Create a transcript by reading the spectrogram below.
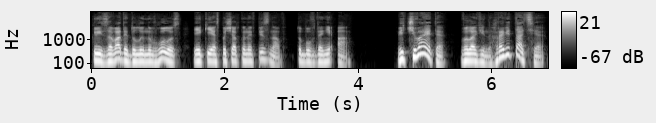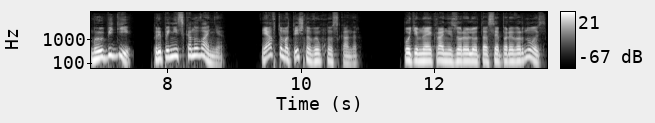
Крізь завади долинув голос, який я спочатку не впізнав, то був Дані А. Відчуваєте? Волав він. Гравітація, ми у біді. Припиніть сканування. Я автоматично вимкнув сканер. Потім на екрані зорольота все перевернулось,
